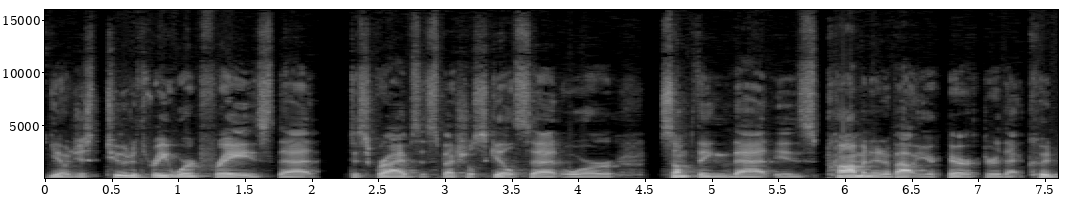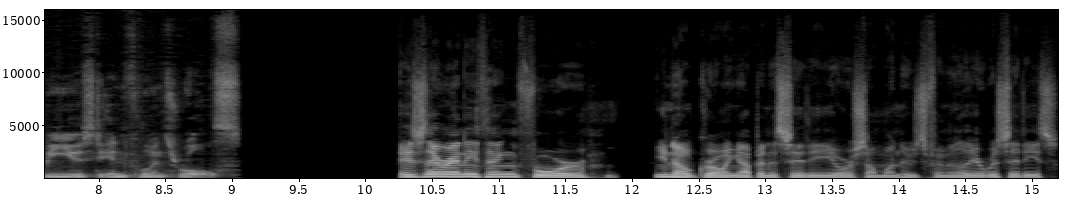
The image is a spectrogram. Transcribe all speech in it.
you know, just two to three word phrase that describes a special skill set or something that is prominent about your character that could be used to influence roles. is there anything for you know growing up in a city or someone who's familiar with cities?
